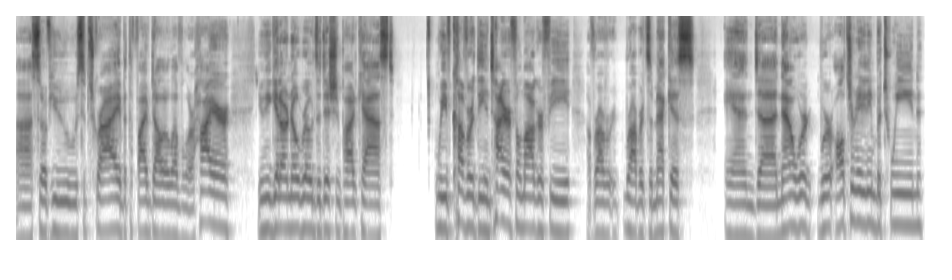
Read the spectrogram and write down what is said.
Uh, so if you subscribe at the $5 level or higher, you can get our No Roads Edition podcast. We've covered the entire filmography of Robert Robert Zemeckis, and uh, now we're we're alternating between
